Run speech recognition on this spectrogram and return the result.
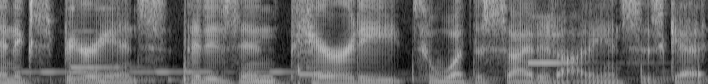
an experience that is in parity to what the sighted audiences get.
